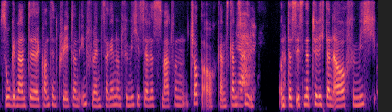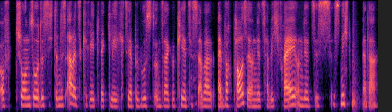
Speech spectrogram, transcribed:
sogenannte Content Creator und Influencerin und für mich ist ja das Smartphone Job auch ganz, ganz ja. viel. Und das ist natürlich dann auch für mich oft schon so, dass ich dann das Arbeitsgerät weglege, sehr bewusst und sage, okay, jetzt ist aber einfach Pause und jetzt habe ich frei und jetzt ist es nicht mehr da.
